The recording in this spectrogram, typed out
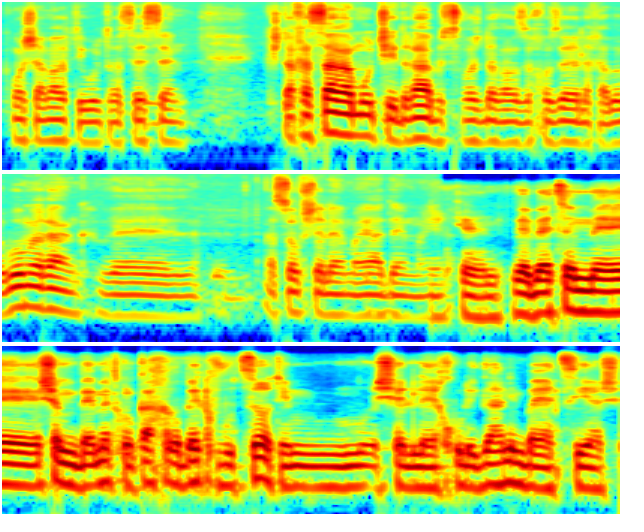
כמו שאמרתי, אולטרס אסן כשאתה חסר עמוד שדרה, בסופו של דבר זה חוזר אליך בבומרנג, והסוף שלהם היה די מהיר. כן, ובעצם יש שם באמת כל כך הרבה קבוצות עם, של חוליגנים ביציע, ש...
